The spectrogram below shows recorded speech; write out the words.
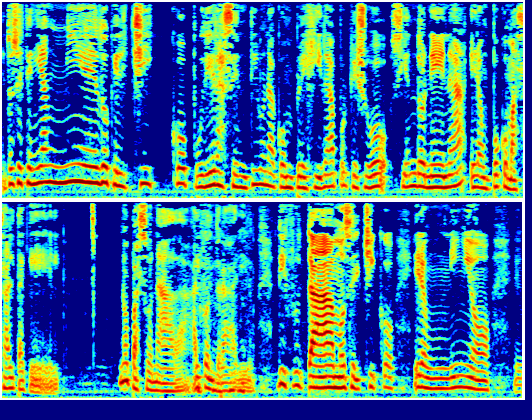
Entonces tenían miedo que el chico pudiera sentir una complejidad porque yo, siendo nena, era un poco más alta que él. No pasó nada, al contrario. Disfrutamos, el chico era un niño eh,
